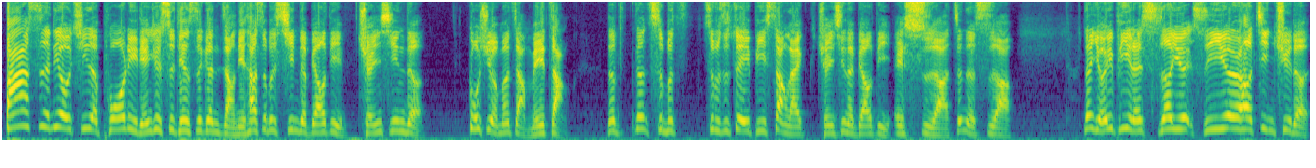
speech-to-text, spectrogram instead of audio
八四六七的波利连续四天四根涨停，它是不是新的标的？全新的，过去有没有涨？没涨。那那是不是是不是这一批上来全新的标的？哎，是啊，真的是啊。那有一批人十二月十一月二号进去的，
